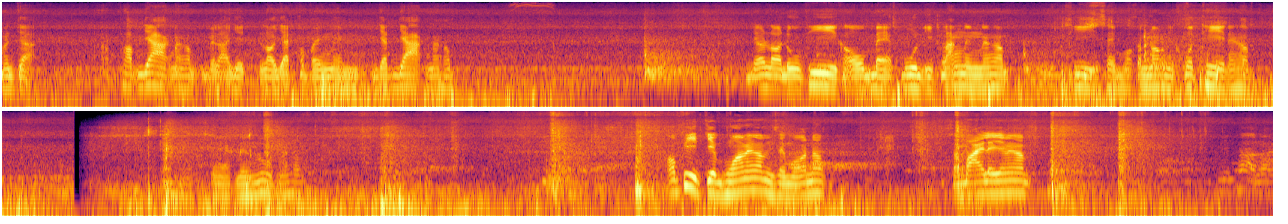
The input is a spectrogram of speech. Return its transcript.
มันจะพับยากนะครับ เวลาเรายัดเข้าไปในมันยัดยากนะครับ เดี๋ยวรอดูพี่เขาแบกบูนอีกครั้งหนึ่งนะครับ ที่ใส่หมวกกันน็อกนี่โคตรเท่นะครับ แบกเรื่งลูกนะครับเอาพี่เจ็บหัวไหมครับใส่หมวกกันน็อกสบายเลยใช่ไหมครับมีผ้าลอง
